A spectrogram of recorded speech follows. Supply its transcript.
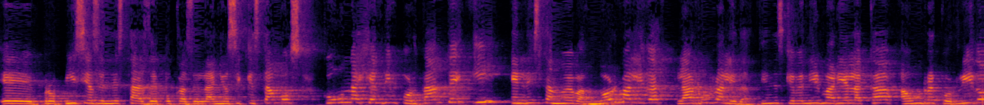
eh, propicias en estas épocas del año. Así que estamos con una agenda importante y en esta nueva normalidad, la ruralidad. Tienes que venir, Mariela, acá a un recorrido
